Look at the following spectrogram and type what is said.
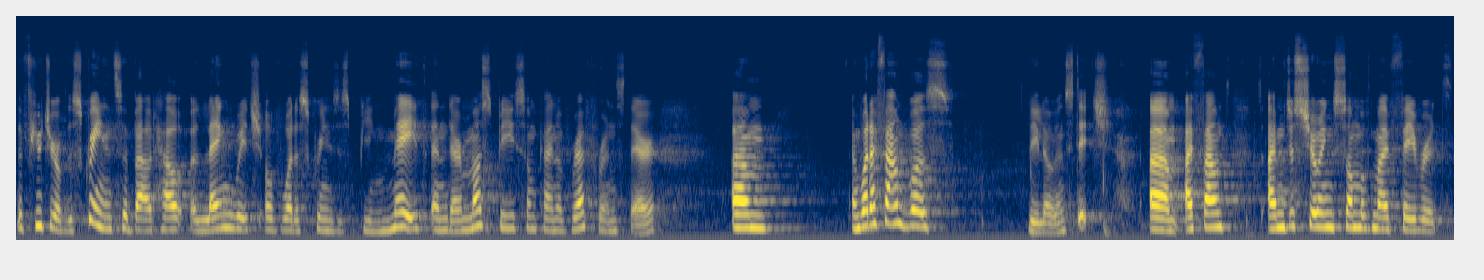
the future of the screen. It's about how a language of what a screen is being made, and there must be some kind of reference there. Um, and what I found was Lilo and Stitch. Um, I found, I'm just showing some of my favorite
